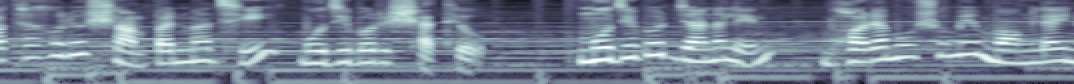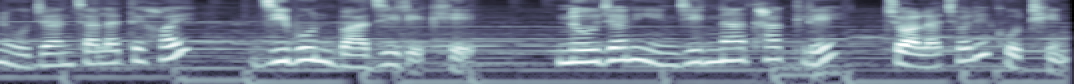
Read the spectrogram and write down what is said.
কথা হলো সাম্পান মাঝি মজিবরের সাথেও। মজিবর জানালেন, ভরা মৌসুমে মংলায় নৌযান চালাতে হয়, জীবন বাজি রেখে। নৌযানে ইঞ্জিন না থাকলে চলাচলে কঠিন।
